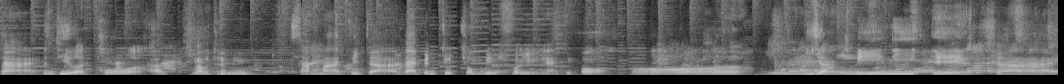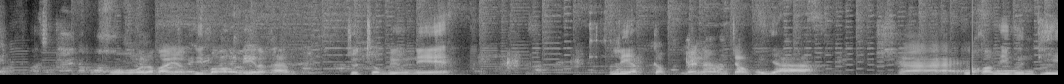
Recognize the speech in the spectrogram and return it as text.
ใช่ เป็นที่วัดโพอะครับเราถึงสามารถที่จะได้เป็นจุดชมวิวฟรีไงพี่โป้งอ๋อมอย่างนี้นี่เอง ใช่ โอ้โห แล้วก็อย่างที่บอกนี่นะครับ จุดชมวิวนี้ เรียบกับแม่น้ำเจ้าพระยา ใช่ แล้วก็มีพื้นที่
